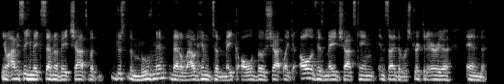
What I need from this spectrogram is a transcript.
you know, obviously he makes seven of eight shots, but just the movement that allowed him to make all of those shots, like all of his made shots came inside the restricted area. And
